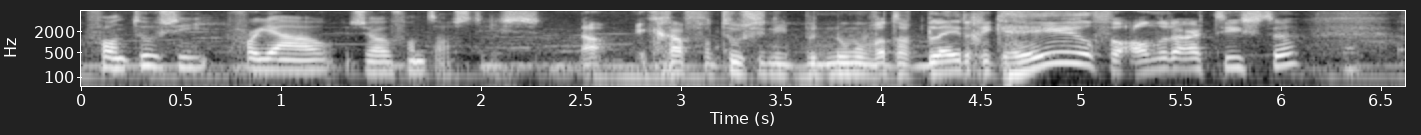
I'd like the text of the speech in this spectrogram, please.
Van voor jou zo fantastisch? Nou, ik ga Van niet benoemen, want dat beledig ik heel veel andere artiesten. Eh,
